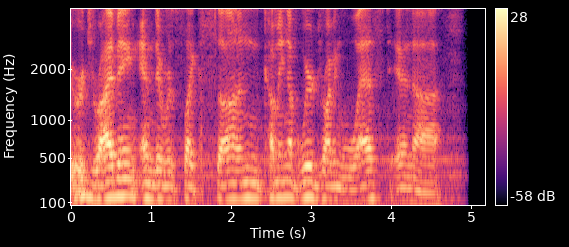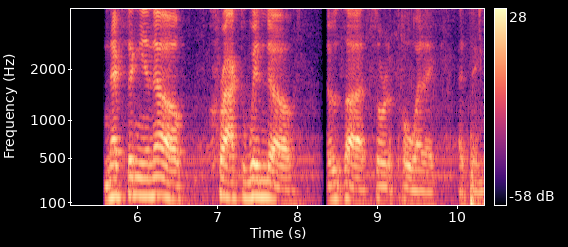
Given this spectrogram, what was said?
we were driving and there was like sun coming up. We were driving west and uh next thing you know, cracked window. It was uh sort of poetic, I think.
